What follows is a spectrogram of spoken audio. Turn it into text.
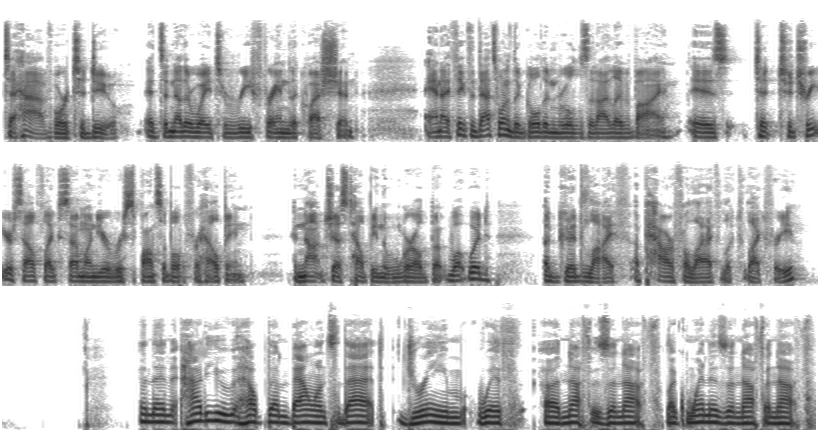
to have or to do? It's another way to reframe the question. And I think that that's one of the golden rules that I live by is to, to treat yourself like someone you're responsible for helping and not just helping the world, but what would a good life, a powerful life look like for you? And then how do you help them balance that dream with enough is enough? Like when is enough enough?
